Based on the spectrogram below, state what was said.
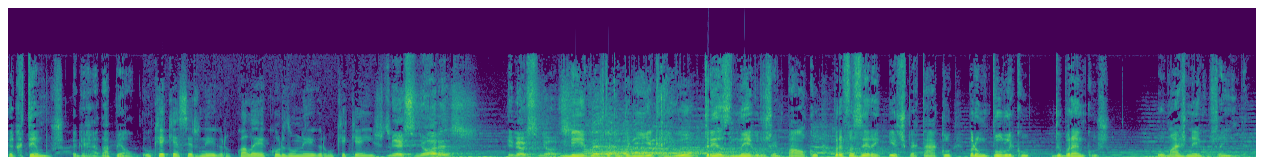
a que temos agarrada à pele? O que é que é ser negro? Qual é a cor de um negro? O que é que é isto? Minhas senhoras e meus senhores. Negros da companhia riu, 13 negros em palco para fazerem este espetáculo para um público de brancos ou mais negros ainda.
